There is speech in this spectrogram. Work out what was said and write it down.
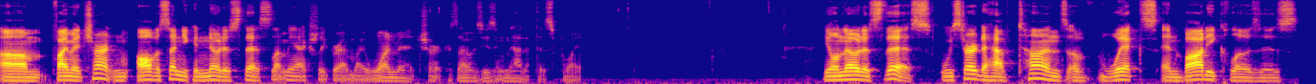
um, five minute chart, and all of a sudden you can notice this. Let me actually grab my one minute chart because I was using that at this point. You'll notice this. We started to have tons of wicks and body closes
